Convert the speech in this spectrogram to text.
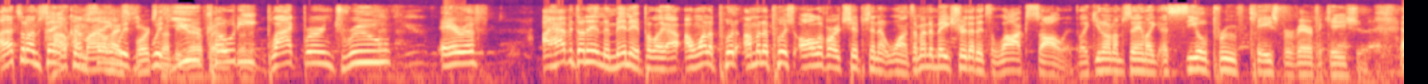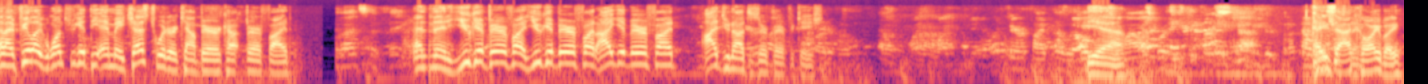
That's what I'm saying. How can I'm Mile saying High with, Sports with you, Cody, Blackburn, Drew, Arif. I haven't done it in a minute, but like I, I want to put, I'm gonna push all of our chips in at once. I'm gonna make sure that it's lock solid, like you know what I'm saying, like a seal-proof case for verification. And I feel like once we get the MHS Twitter account verica- verified, and then you get verified, you get verified, I get verified, I do not deserve verification. Verified publication. Yeah. Smile Sports is the first step. Hey Zach, how are you, buddy?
